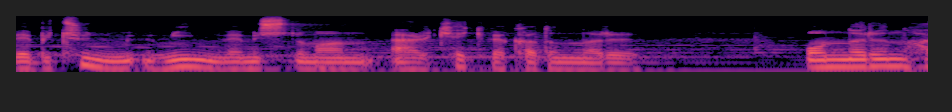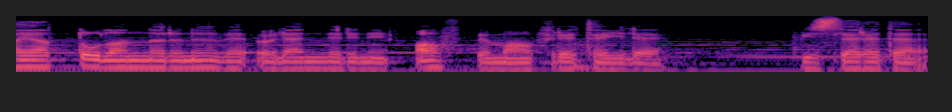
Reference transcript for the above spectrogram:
ve bütün mümin ve Müslüman erkek ve kadınları, onların hayatta olanlarını ve ölenlerini af ve mağfiret eyle, bizlere de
